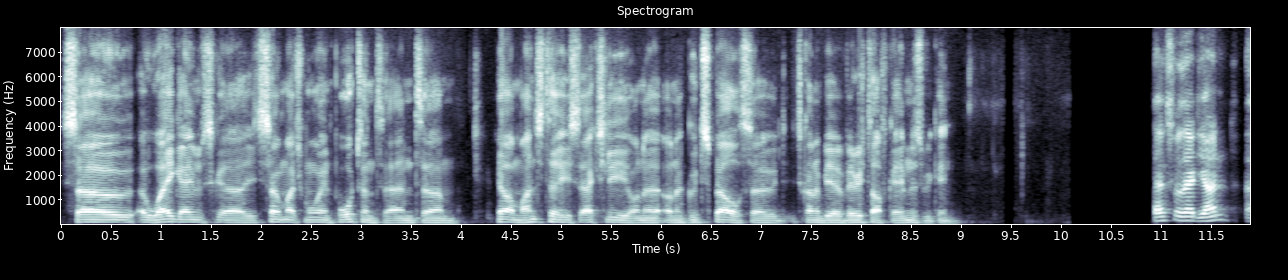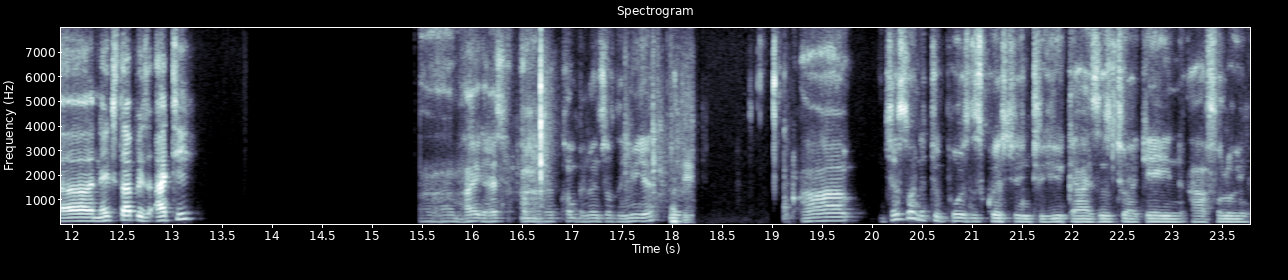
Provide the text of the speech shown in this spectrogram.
So away games uh, is so much more important. And um, yeah, Munster is actually on a on a good spell, so it's going to be a very tough game this weekend. Thanks for that, Jan. Uh, next up is Ati. Um, hi guys, compliments of the new year. Uh, just wanted to pose this question to you guys as to again uh, following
